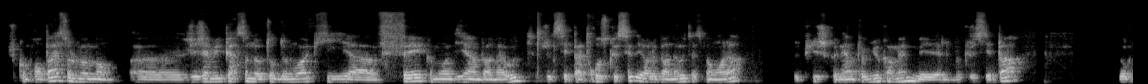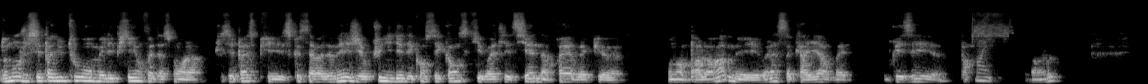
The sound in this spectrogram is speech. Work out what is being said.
je comprends pas sur le moment. Euh, j'ai jamais eu personne autour de moi qui a fait, comment on dit, un burn-out. Je ne sais pas trop ce que c'est d'ailleurs le burn-out à ce moment-là. Depuis, je connais un peu mieux quand même, mais je ne sais pas. Donc non, non, je ne sais pas du tout où on met les pieds en fait à ce moment-là. Je ne sais pas ce, ce, que ça va donner. J'ai aucune idée des conséquences qui vont être les siennes après. Avec, euh, on en parlera, mais voilà, sa carrière va être brisée euh, par oui. burn-out.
